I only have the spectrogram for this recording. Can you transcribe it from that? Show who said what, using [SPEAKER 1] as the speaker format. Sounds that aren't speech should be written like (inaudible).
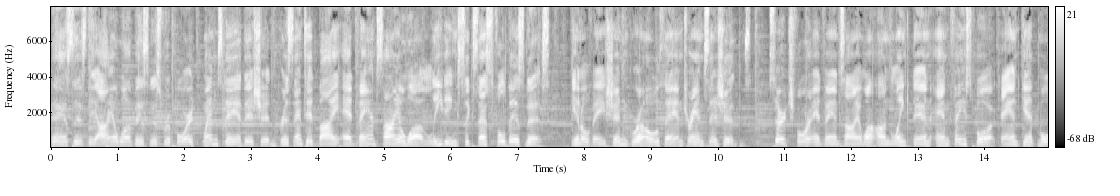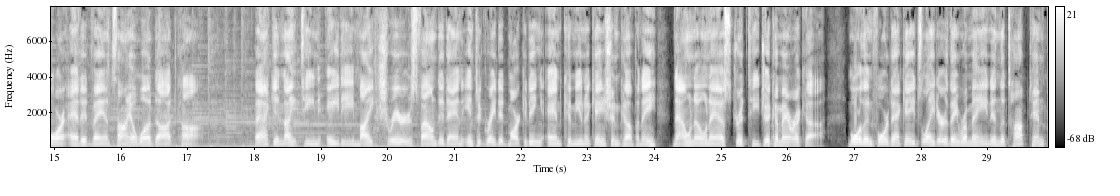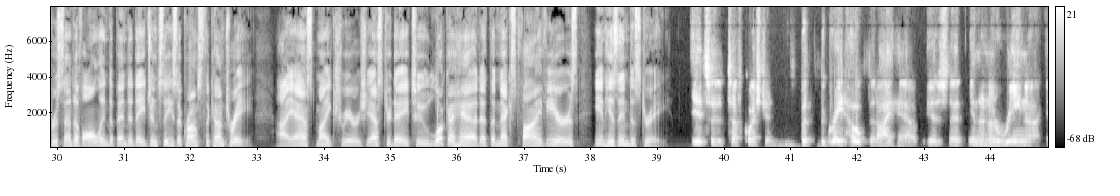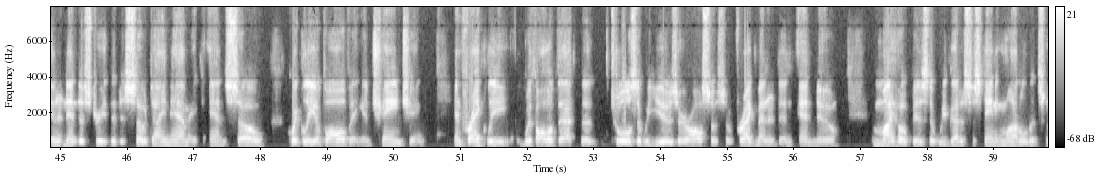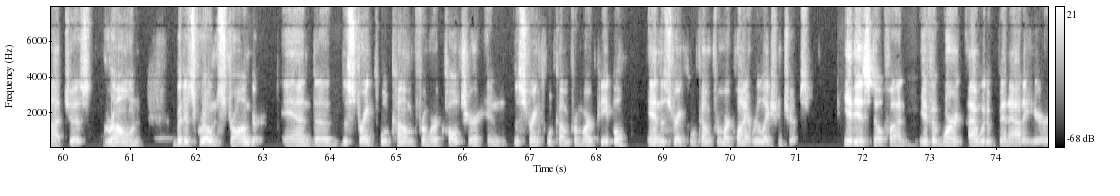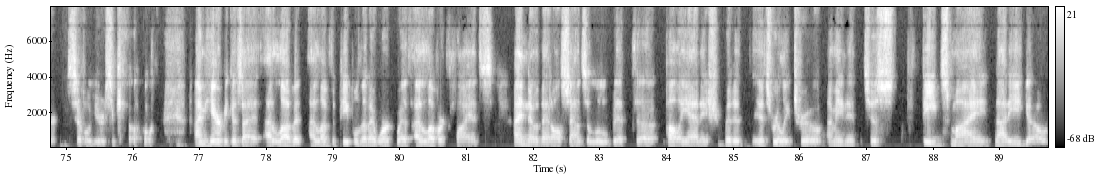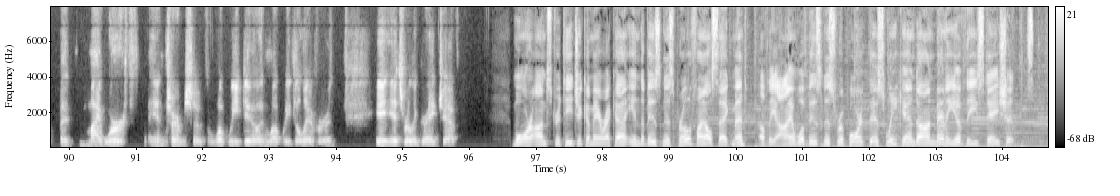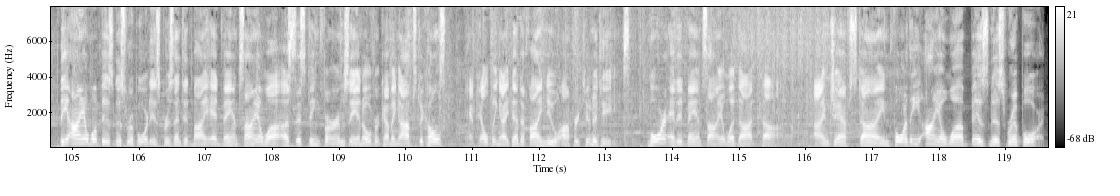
[SPEAKER 1] This is the Iowa Business Report Wednesday edition, presented by Advance Iowa Leading Successful Business, Innovation, Growth, and Transitions. Search for Advance Iowa on LinkedIn and Facebook and get more at advanceiowa.com. Back in 1980, Mike Schreurs founded an integrated marketing and communication company, now known as Strategic America. More than four decades later, they remain in the top 10% of all independent agencies across the country. I asked Mike Schreurs yesterday to look ahead at the next five years in his industry.
[SPEAKER 2] It's a tough question, but the great hope that I have is that in an arena, in an industry that is so dynamic and so quickly evolving and changing, and frankly, with all of that, the tools that we use are also so fragmented and, and new my hope is that we've got a sustaining model that's not just grown, but it's grown stronger. And uh, the strength will come from our culture, and the strength will come from our people, and the strength will come from our client relationships. It is still fun. If it weren't, I would have been out of here several years (laughs) ago. I'm here because I, I love it. I love the people that I work with. I love our clients. I know that all sounds a little bit uh, Pollyannish, but it, it's really true. I mean, it just feeds my not ego, but my worth in terms of what we do and what we deliver. And it, it's really great, Jeff.
[SPEAKER 1] More on Strategic America in the Business Profile segment of the Iowa Business Report this weekend on many of these stations. The Iowa Business Report is presented by Advance Iowa, assisting firms in overcoming obstacles and helping identify new opportunities. More at advanceiowa.com. I'm Jeff Stein for the Iowa Business Report.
